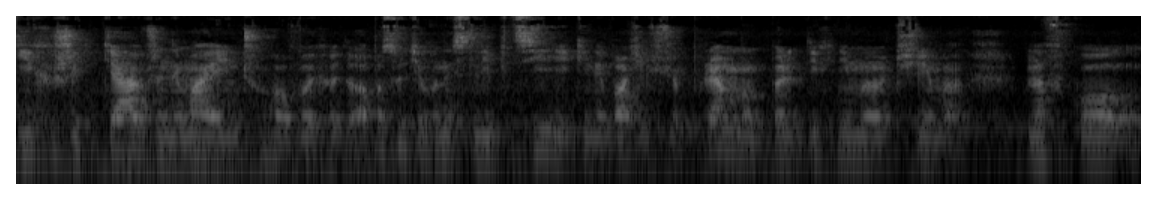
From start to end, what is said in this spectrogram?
їх життя вже не має іншого виходу. А по суті, вони сліпці, які не бачать, що прямо перед їхніми очима навколо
